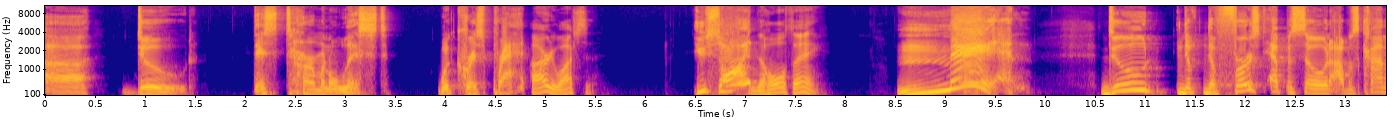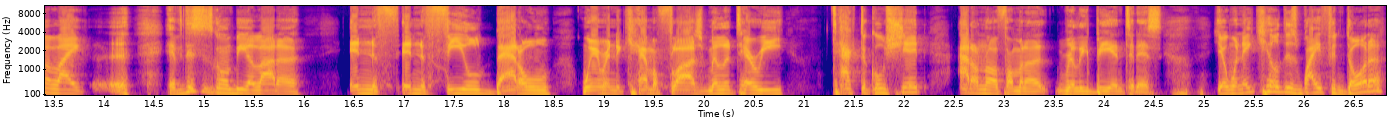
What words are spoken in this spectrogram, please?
Uh, dude, this terminal list with Chris Pratt, I already watched it. you saw it, The whole thing. man, dude, the, the first episode, I was kind of like, Uh, if this is gonna be a lot of in the in the field battle, wearing the camouflage military tactical shit, I don't know if I'm gonna really be into this. Yo, when they killed his wife and daughter,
